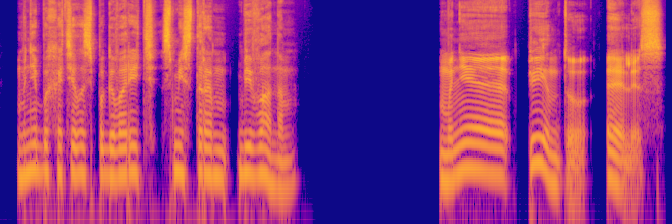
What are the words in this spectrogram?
— «мне бы хотелось поговорить с мистером Биваном». «Мне пинту, Элис»,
